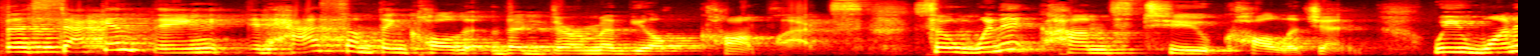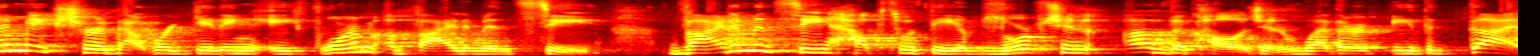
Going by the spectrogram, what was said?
The second thing, it has something called the dermaville complex. So when it comes to collagen, we want to make sure that we're getting a form of vitamin C. Vitamin C helps with the absorption of the collagen, whether it be the gut,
